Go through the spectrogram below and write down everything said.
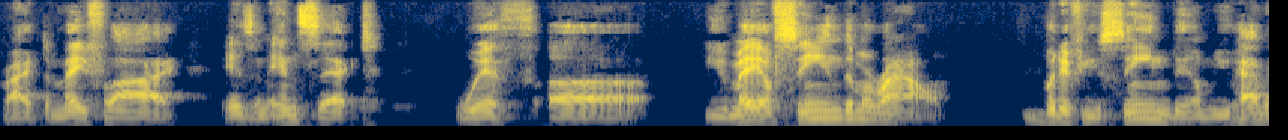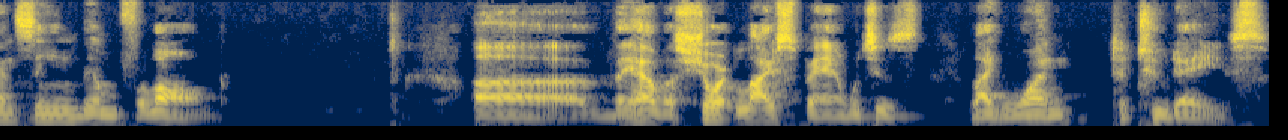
right? The mayfly is an insect with, uh, you may have seen them around, but if you've seen them, you haven't seen them for long. Uh, they have a short lifespan, which is like one to two days.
